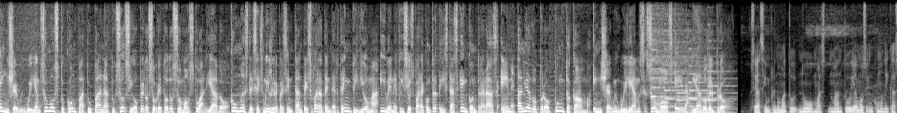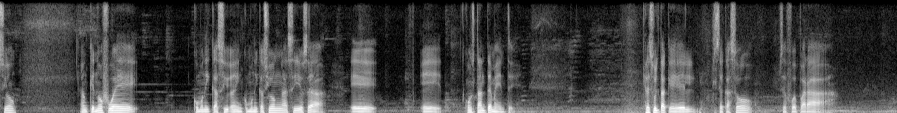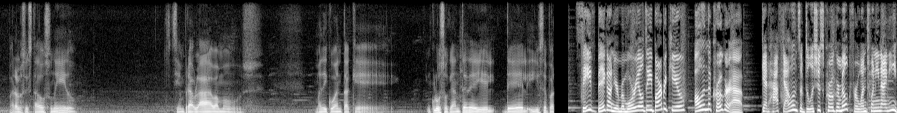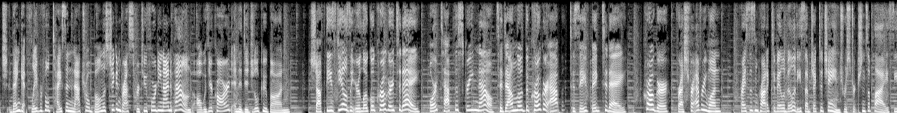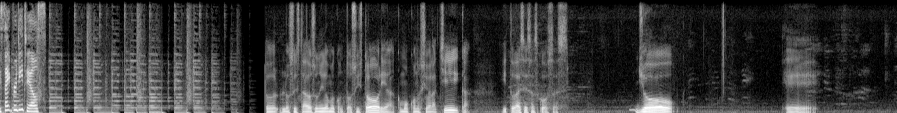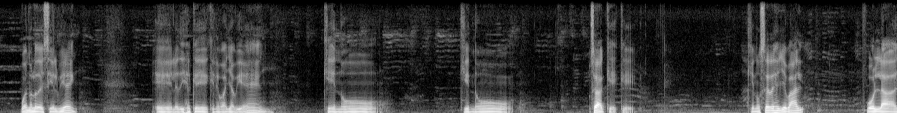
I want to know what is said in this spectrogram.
En Sherwin Williams somos tu compa, tu pana, tu socio, pero sobre todo somos tu aliado, con más de 6.000 representantes para atenderte en tu idioma y beneficios para contratistas que encontrarás en aliadopro.com. En Sherwin Williams somos el aliado del PRO. O sea, siempre nos, mantuvimos en comunicación, aunque no fue comunicación, en comunicación así, o sea, eh, eh, constantemente. Resulta que él se casó, se fue para, para los Estados Unidos. Siempre hablábamos. Me di cuenta que incluso que antes de ir de él irse para Save big on your Memorial Day barbecue, all in the Kroger app. Get half gallons of delicious Kroger milk for 129 each, then get flavorful Tyson natural boneless chicken breasts for 249 a pound, all with your card and a digital coupon. Shop these deals at your local Kroger today or tap the screen now to download the Kroger app to save big today. Kroger, fresh for everyone. Prices and product availability subject to change. Restrictions apply. See site for details. Los Estados Unidos me contó su historia, cómo conoció a la chica y todas esas cosas. Yo eh, Bueno, lo decía él bien. Eh, le dije que, que le vaya bien, que no, que no, o sea, que, que, que no se deje llevar por la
